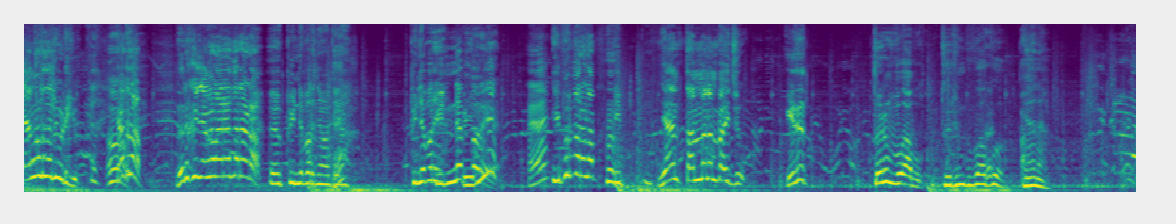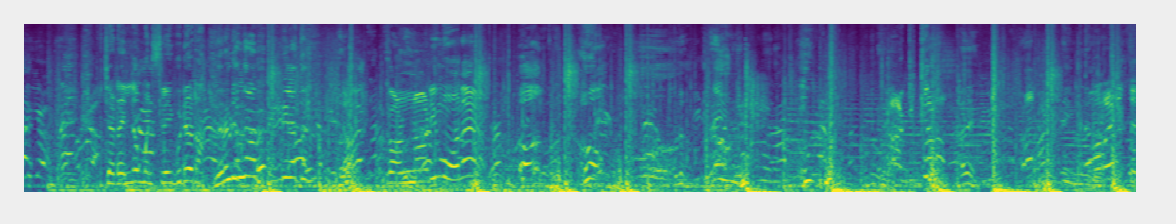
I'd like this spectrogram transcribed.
ഞങ്ങൾ തന്നെ പിടിക്കും. കേട്ടോ? നിനക്ക് ഞങ്ങൾ ആരാ തരാടാ? പിന്നെ പറഞ്ഞ മതി പിന്നെ പറ പിന്നെ പറ ഏ? ഇപ്പൊ പറയണം. ഞാൻ തമ്മനം വായിച്ചു. ഇത് തുരുമ്പ് ബാബു. തുരുമ്പ് ബാബു? ഞാനാ? ചേട്ടാ എല്ലാം മനസ്സിലായി. വിടേടാ നിനക്ക് എന്താ? കണ്ണാടി മോനെ. ഓ, ഓ. അടിക്കണം. പറയട്ടെ.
